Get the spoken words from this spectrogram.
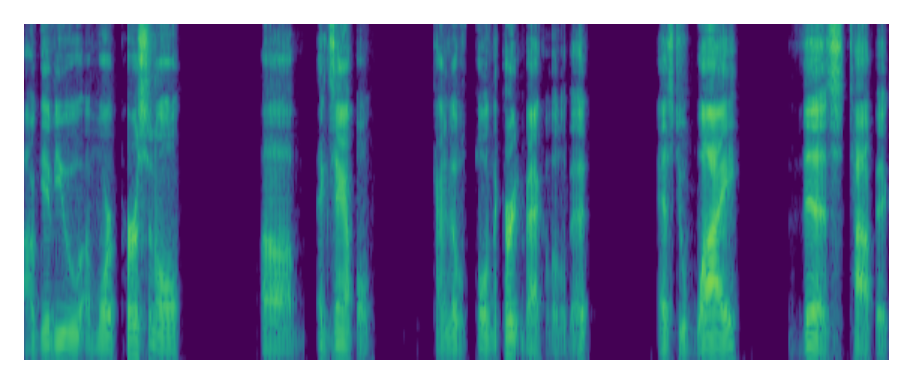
I'll give you a more personal um, example, kind of pulling the curtain back a little bit as to why this topic,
